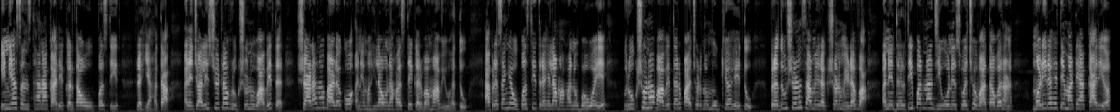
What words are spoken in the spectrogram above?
India સંસ્થાના કાર્યકર્તાઓ ઉપસ્થિત રહ્યા હતા અને ચાલીસ જેટલા વૃક્ષોનું વાવેતર શાળાના બાળકો અને મહિલાઓના હસ્તે કરવામાં આવ્યું હતું. આ પ્રસંગે ઉપસ્થિત રહેલા મહાનુભાવોએ વૃક્ષોના વાવેતર પાછળનો મુખ્ય હેતુ પ્રદૂષણ સામે રક્ષણ મેળવવા અને ધરતી પરના જીવોને સ્વચ્છ વાતાવરણ મળી રહે તે માટે આ કાર્ય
